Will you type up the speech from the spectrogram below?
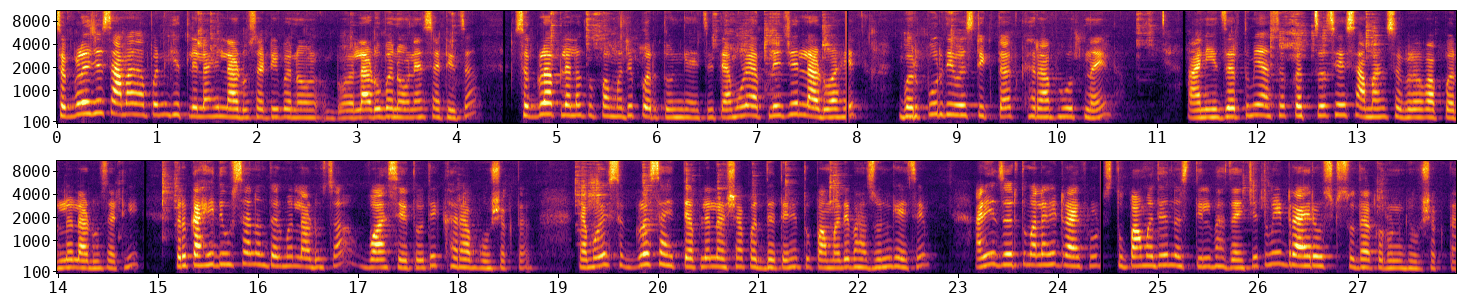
सगळं जे सामान आपण घेतलेलं आहे लाडूसाठी बनव लाडू बनवण्यासाठीचं सगळं आपल्याला तुपामध्ये परतून घ्यायचं त्यामुळे आपले जे लाडू आहेत भरपूर दिवस टिकतात खराब होत नाहीत. आणि जर तुम्ही असं कच्चंच हे सामान सगळं वापरलं लाडूसाठी तर काही दिवसानंतर मग लाडूचा वास येतो ते खराब होऊ शकतात. त्यामुळे सगळं साहित्य आपल्याला अशा पद्धतीने तुपामध्ये भाजून घ्यायचे आणि जर तुम्हाला हे ड्रायफ्रूट्स तुपामध्ये नसतील भाजायचे तुम्ही ड्राय रोस्टसुद्धा करून घेऊ शकता.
